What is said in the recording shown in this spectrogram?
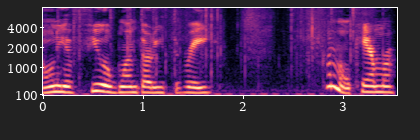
Only a few of 133. Come on, camera.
